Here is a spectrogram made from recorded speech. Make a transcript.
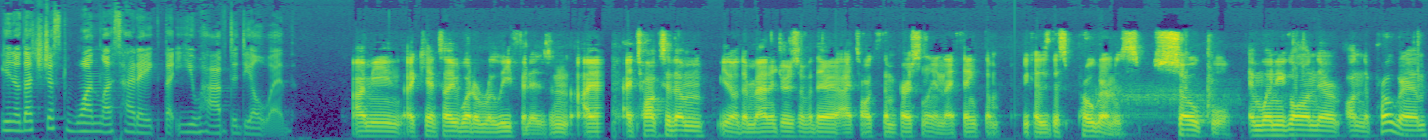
you know that's just one less headache that you have to deal with I mean, I can't tell you what a relief it is. And I, I talk to them, you know, their managers over there. I talk to them personally and I thank them because this program is so cool. And when you go on there on the program,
